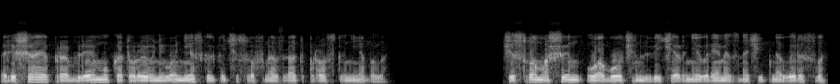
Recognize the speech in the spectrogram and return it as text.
решая проблему, которой у него несколько часов назад просто не было. Число машин у обочин в вечернее время значительно выросло.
